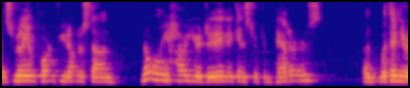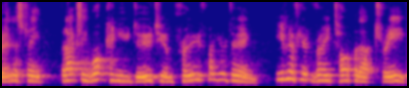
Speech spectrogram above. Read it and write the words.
it's really important for you to understand not only how you're doing against your competitors and within your industry, but actually what can you do to improve how you're doing. Even if you're at the very top of that tree,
